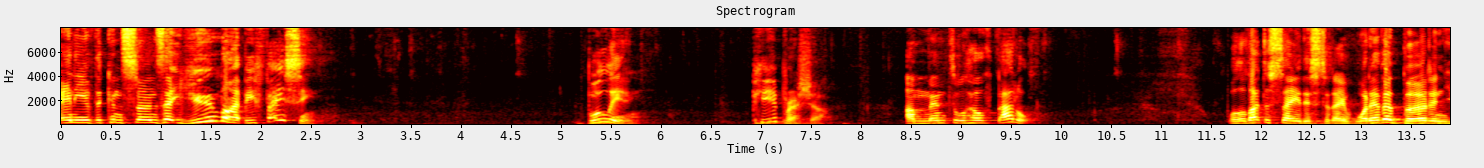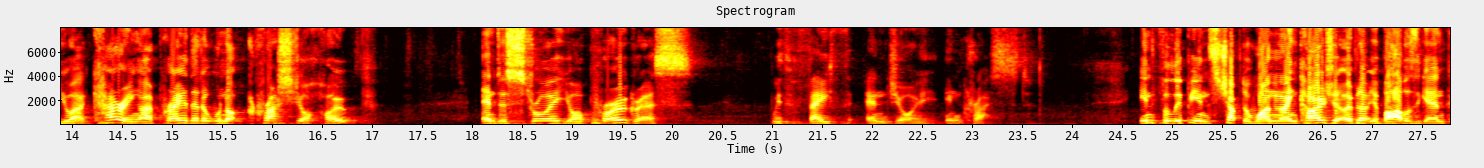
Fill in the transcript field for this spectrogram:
any of the concerns that you might be facing? Bullying, peer pressure, a mental health battle. Well, I'd like to say this today whatever burden you are carrying, I pray that it will not crush your hope and destroy your progress with faith and joy in Christ. In Philippians chapter 1, and I encourage you to open up your Bibles again,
